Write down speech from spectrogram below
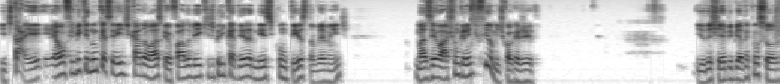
E tá, é é um filme que nunca seria indicado ao Oscar. Eu falo meio que de brincadeira nesse contexto, obviamente. Mas eu acho um grande filme, de qualquer jeito. E eu deixei a Bibiana com sono.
